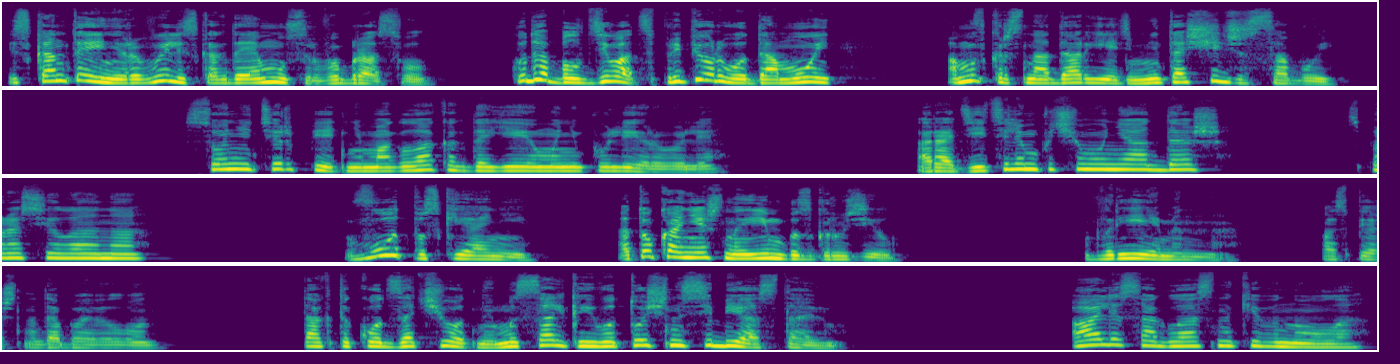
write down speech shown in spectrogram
«Из контейнера вылез, когда я мусор выбрасывал. Куда был деваться? Припер его домой. А мы в Краснодар едем, не тащить же с собой». Соня терпеть не могла, когда ею манипулировали. «А родителям почему не отдашь?» — спросила она. «В отпуске они, а то, конечно, им бы сгрузил». «Временно», — поспешно добавил он. Так-то кот зачетный, мы с Алькой его точно себе оставим». Аля согласно кивнула.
